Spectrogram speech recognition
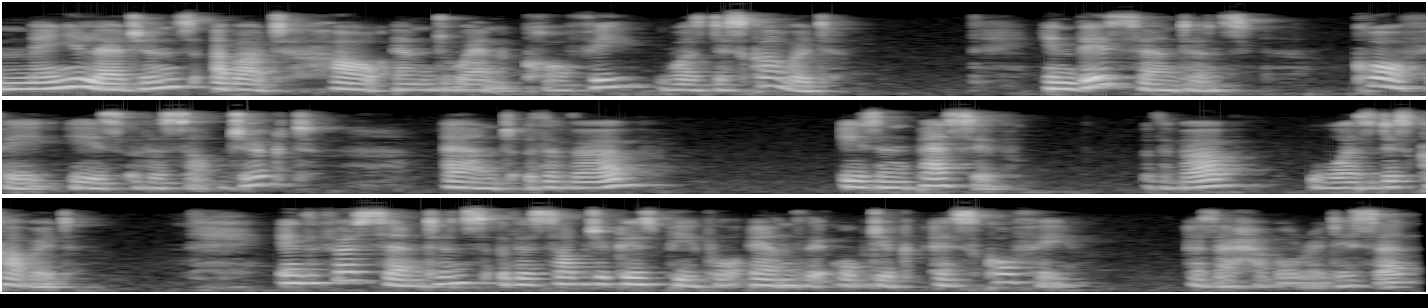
many legends about how and when coffee was discovered. In this sentence, coffee is the subject and the verb is in passive. The verb was discovered. In the first sentence, the subject is people and the object is coffee. As I have already said,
